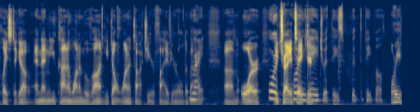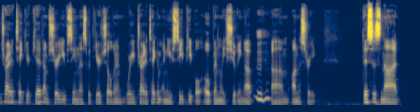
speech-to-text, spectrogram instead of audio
place to go. And then you kind of want to move on. You don't want to talk to your five year old about Right. it. Um, or, or you try to or take your engage with these with the people. or you try to take your kid. I'm sure you've seen this with your children, where you try to take them and you see people openly shooting up Mm-hmm. um, on the street. This is not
